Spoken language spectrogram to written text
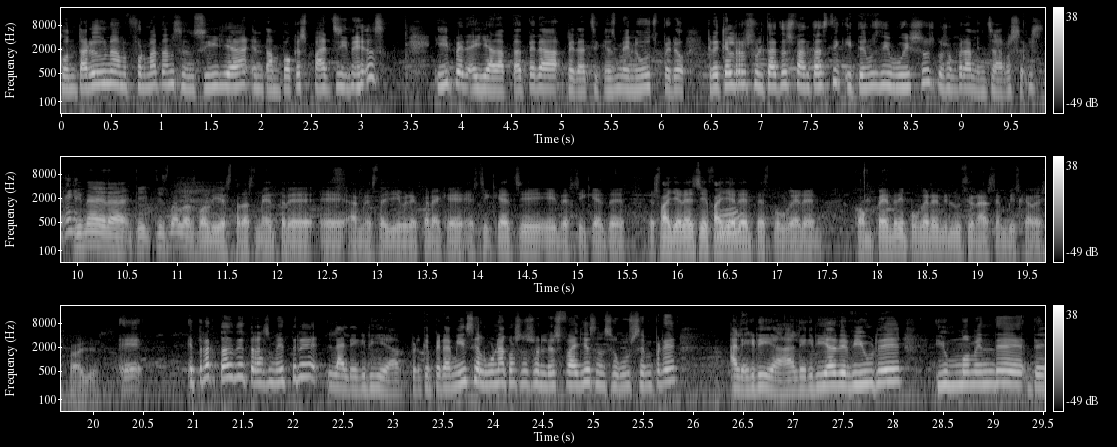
contar-ho d'una forma tan senzilla, en tan poques pàgines, i, per, i adaptat per a, per a xiquets menuts, però crec que el resultat és fantàstic i té uns dibuixos que són per a menjar-se'ls. Eh? Quina era, quins valors volies transmetre eh, amb aquest llibre per a que els xiquets i, i les xiquetes, els fallerets i falleretes, pogueren comprendre i pogueren il·lusionar-se en visca les falles? Eh, he tractat de transmetre l'alegria, perquè per a mi si alguna cosa són les falles han sigut sempre alegria, alegria de viure i un moment de, de,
